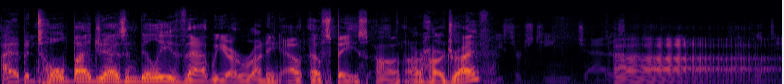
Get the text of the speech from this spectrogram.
I have been told by Jazz and Billy that we are running out of space on our hard drive. research team Jazz Uh, looked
